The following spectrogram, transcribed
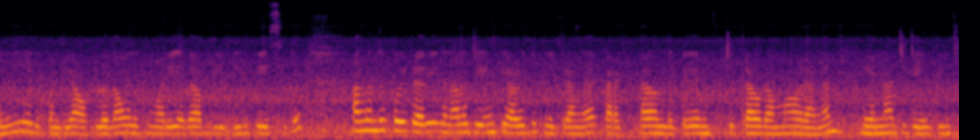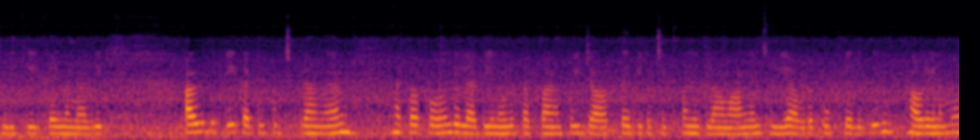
என்னையும் இது பண்ணுறியா அவ்வளோதான் உனக்கு மரியாதை அப்படி இப்படின்னு பேசிட்டு அங்கேருந்து போயிட்டாரு. இதனால் ஜெயந்தி அழுதுட்டு நிற்கிறாங்க கரெக்டாக வந்துட்டு சித்ராவோட அம்மா வராங்க. என்னாச்சு ஜெயந்தின்னு சொல்லி கேட்க இந்த மாதிரி அழுதுகிட்டே கட்டி பிடிச்சிக்கிறாங்க. அக்கா குழந்தை இல்லாட்டி என்னோட போய் டாக்டர் கிட்ட செக் பண்ணிக்கலாம் வாங்கன்னு சொல்லி அவரை கூப்பிட்டதுக்கு அவர் என்னமோ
